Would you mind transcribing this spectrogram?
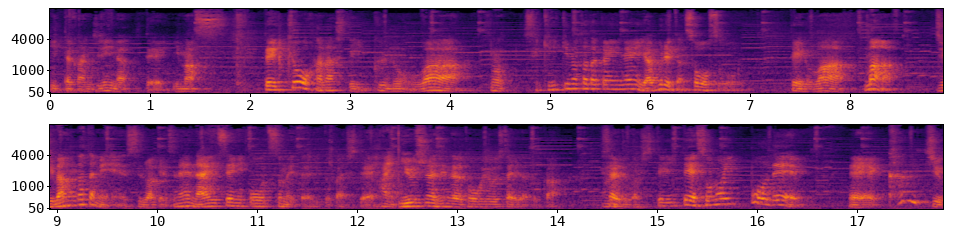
い。いった感じになっています。で今日話していくのはその石壁の戦いにね敗れた曹操っていうのはまあ地盤固めするわけですね。内政にこう努めたりとかして、はい。優秀な人材を登用したりだとかしたりとかしていて、その一方で、えー漢中っ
